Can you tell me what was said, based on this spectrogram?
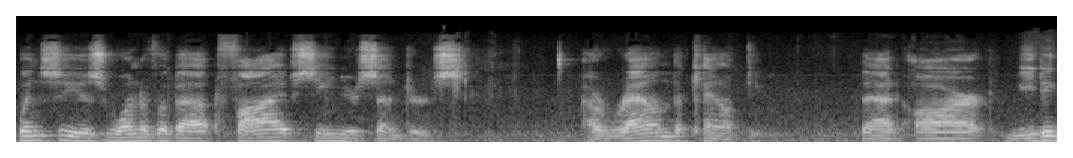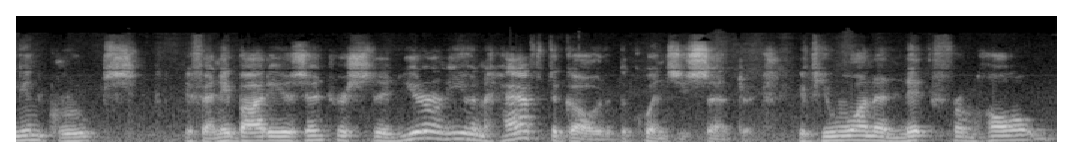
Quincy is one of about five senior centers around the county that are meeting in groups. If anybody is interested, you don't even have to go to the Quincy Center. If you want to knit from home,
